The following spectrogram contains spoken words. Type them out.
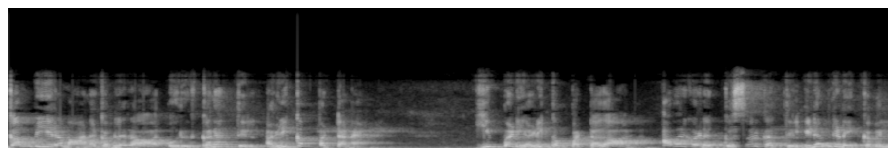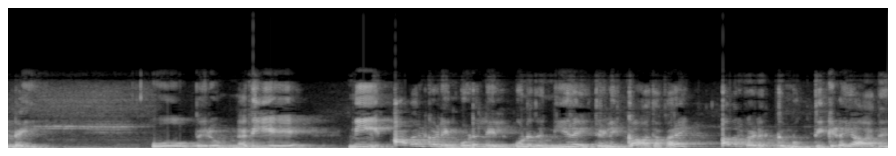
கம்பீரமான கபிலரால் ஒரு கணத்தில் அழிக்கப்பட்டன. இப்படி அழிக்கப்பட்டதால் அவர்களுக்கு சொர்க்கத்தில் இடம் கிடைக்கவில்லை. ஓ பெரும் நதியே நீ அவர்களின் உடலில் உனது நீரை தெளிக்காத வரை அவர்களுக்கு முக்தி கிடையாது.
